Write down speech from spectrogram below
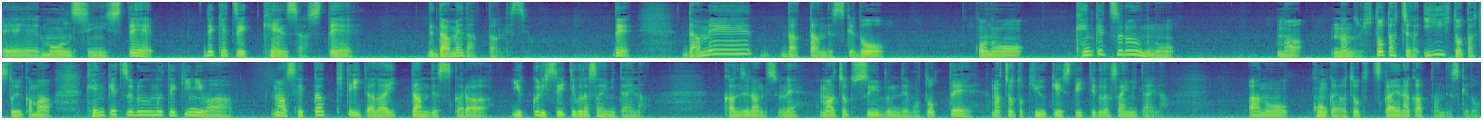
えー、問診して、で、血液検査して、で、ダメだったんですよ。で、ダメだったんですけど、この、献血ルームの、まあ、なんだろう、人たちがいい人たちというか、まあ、献血ルーム的には、まあ、せっかく来ていただいたんですから、ゆっくりしていってくださいみたいな感じなんですよね。まあ、ちょっと水分でも取って、まあ、ちょっと休憩していってくださいみたいな。あの、今回はちょっと使えなかったんですけど、っ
